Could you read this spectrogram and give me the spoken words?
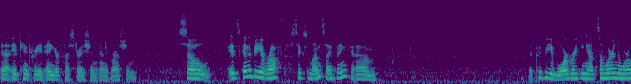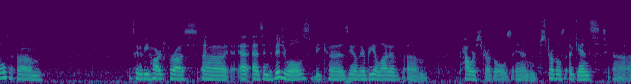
Uh, it can create anger, frustration, and aggression. So it's going to be a rough six months, I think. Um, there could be a war breaking out somewhere in the world. Um, it's going to be hard for us uh, as individuals because you know there'll be a lot of um, power struggles and struggles against uh,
